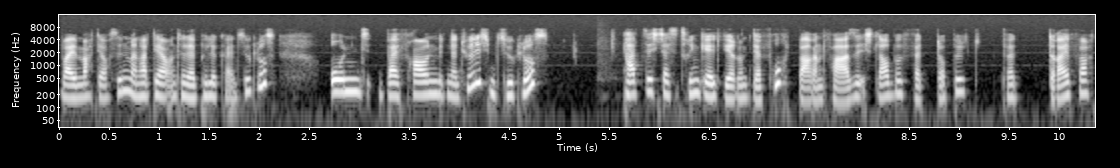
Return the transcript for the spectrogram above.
weil macht ja auch Sinn, man hat ja unter der Pille keinen Zyklus. Und bei Frauen mit natürlichem Zyklus hat sich das Trinkgeld während der fruchtbaren Phase, ich glaube, verdoppelt, verdreifacht,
